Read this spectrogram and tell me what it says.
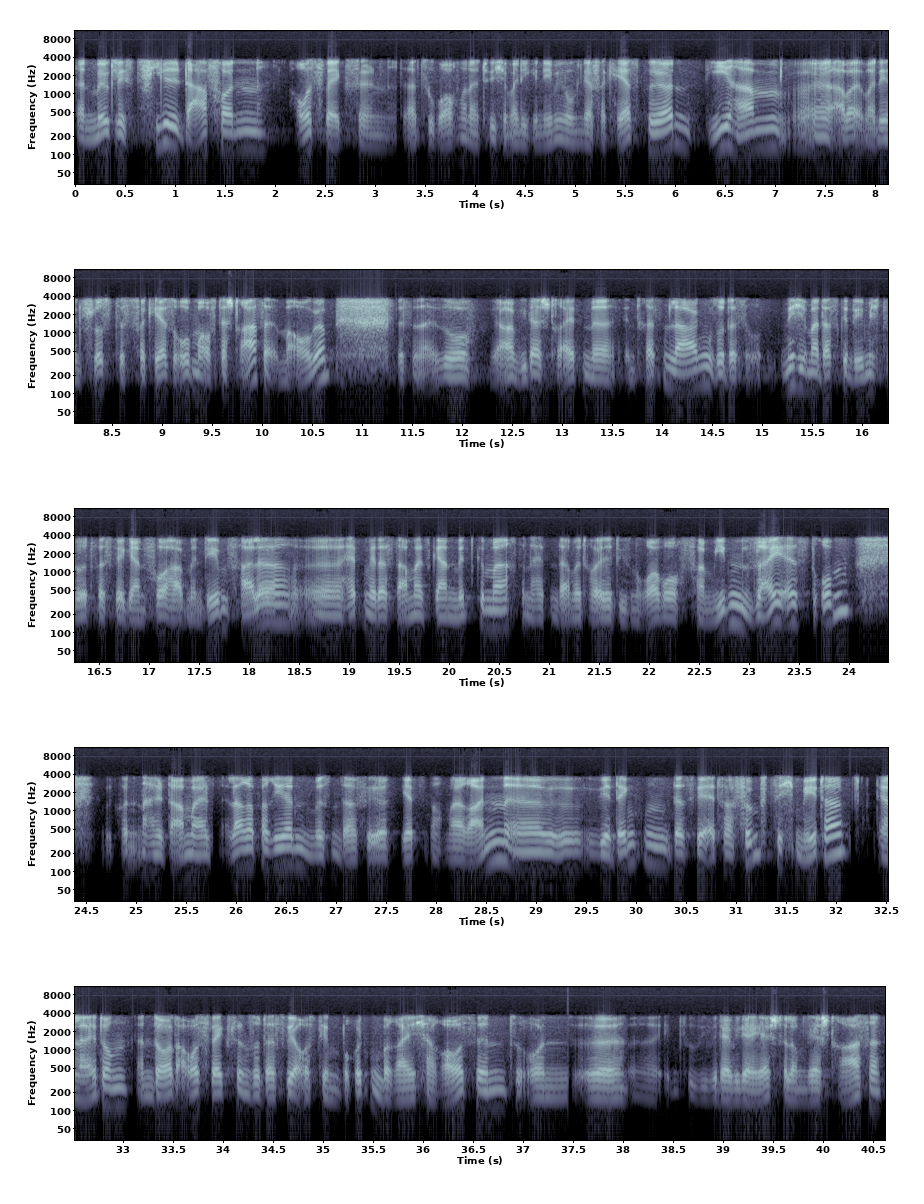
dann möglichst viel davon auswechseln. Dazu brauchen wir natürlich immer die Genehmigung der Verkehrsbehörden. Die haben äh, aber immer den Fluss des Verkehrs oben auf der Straße im Auge. Das sind also ja widerstreitende Interessenlagen, so dass nicht immer das genehmigt wird, was wir gern vorhaben. In dem Falle äh, hätten wir das damals gern mitgemacht und hätten damit heute diesen Rohrbruch vermieden. Sei es drum, wir konnten halt damals schneller reparieren, müssen dafür jetzt nochmal ran. Äh, wir denken, dass wir etwa 50 Meter der Leitung dann dort auswechseln, sodass wir aus dem Brückenbereich heraus sind und äh, inklusive der Wiederherstellung der Straße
